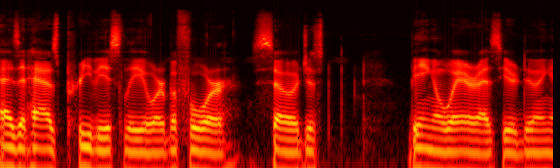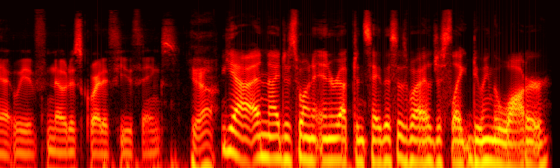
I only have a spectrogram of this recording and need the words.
as it has previously or before. So just being aware as you're doing it, we've noticed quite a few things. yeah, Yeah, and I just want to interrupt and say this is why I just like doing the water.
